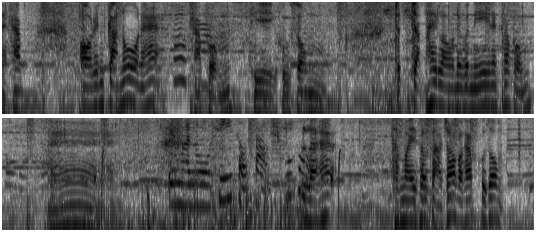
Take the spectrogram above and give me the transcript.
นะครับออเรนกาโนนะฮะใช่ ค่ะครับผมที่ครูส้มจะจัดให้เราในวันนี้นะครับผมอ่าเป็นเมนูที่สาวๆชอบแล้วฮะทำไมสาวๆชอบอะครับครูส้มอื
